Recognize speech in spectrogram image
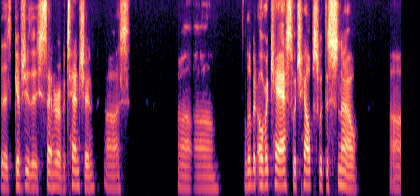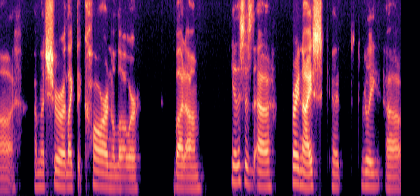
it gives you the center of attention. Uh, um, a little bit overcast, which helps with the snow. Uh, I'm not sure I like the car in the lower, but um, yeah, this is uh, very nice. It really uh,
